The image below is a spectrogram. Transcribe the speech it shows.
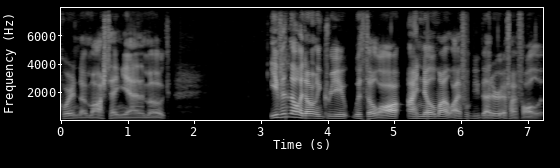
according to Moshtang Yan and Moog. Even though I don't agree with the law, I know my life will be better if I follow it.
